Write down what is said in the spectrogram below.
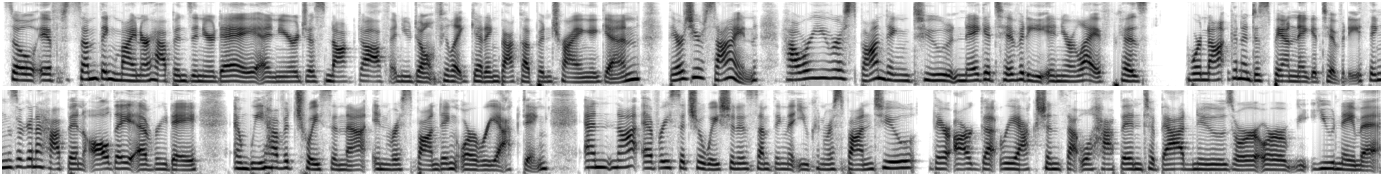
So if something minor happens in your day and you're just knocked off and you don't feel like getting back up and trying again, there's your sign. How are you responding? Responding to negativity in your life because we're not going to disband negativity. Things are going to happen all day, every day. And we have a choice in that in responding or reacting. And not every situation is something that you can respond to. There are gut reactions that will happen to bad news or, or you name it.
